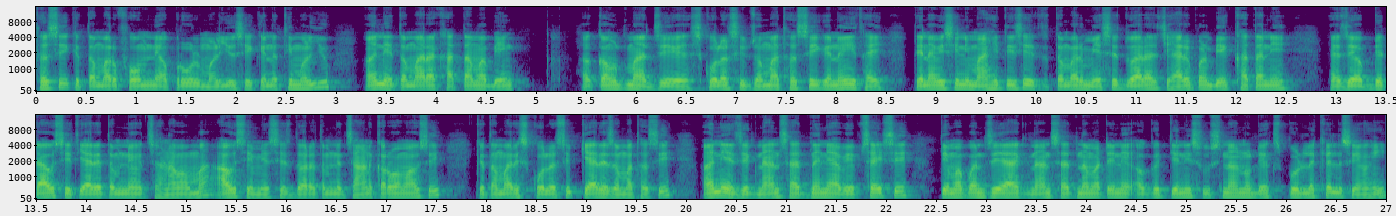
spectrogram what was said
થશે કે તમારું ફોર્મને અપ્રુવલ મળ્યું છે કે નથી મળ્યું અને તમારા ખાતામાં બેંક અકાઉન્ટમાં જે સ્કોલરશિપ જમા થશે કે નહીં થાય તેના વિશેની માહિતી છે. તો તમારે મેસેજ દ્વારા જ્યારે પણ બેંક ખાતાની જે અપડેટ આવશે ત્યારે તમને જણાવવામાં આવશે. મેસેજ દ્વારા તમને જાણ કરવામાં આવશે કે તમારી સ્કોલરશિપ ક્યારે જમા થશે અને જે જ્ઞાન સાધનાની આ વેબસાઇટ છે તેમાં પણ જે આ જ્ઞાન સાધના માટેની અગત્યની સૂચનાનો ડેસ્કબોર્ડ લખેલ છે અહીં,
